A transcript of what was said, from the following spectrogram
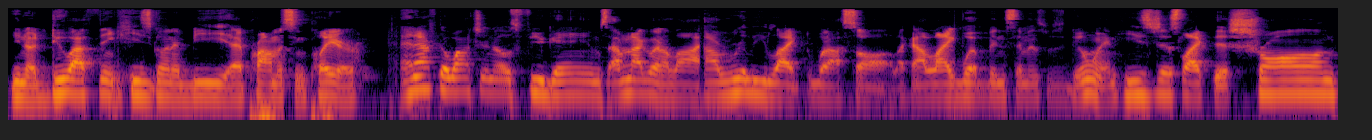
You know, do I think he's going to be a promising player?" And after watching those few games, I'm not going to lie, I really liked what I saw. Like, I liked what Ben Simmons was doing. He's just like this strong,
